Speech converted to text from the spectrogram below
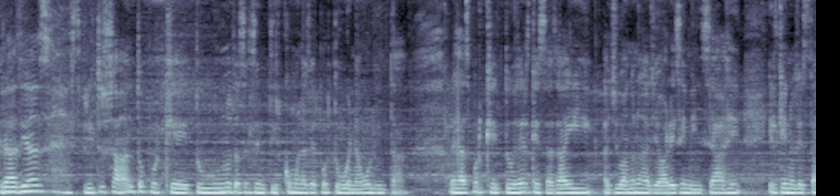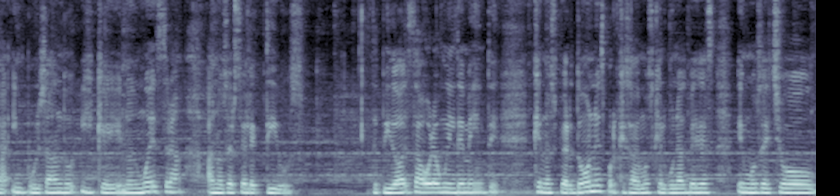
Gracias Espíritu Santo porque tú nos das el sentir como el hacer por tu buena voluntad. Gracias porque tú eres el que estás ahí ayudándonos a llevar ese mensaje, el que nos está impulsando y que nos muestra a no ser selectivos. Te pido a esta hora humildemente que nos perdones porque sabemos que algunas veces hemos hecho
